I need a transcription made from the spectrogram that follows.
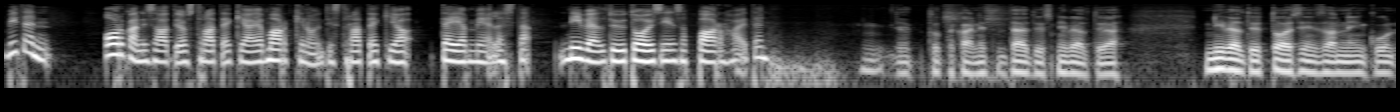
Miten organisaatiostrategia ja markkinointistrategia teidän mielestä niveltyy toisiinsa parhaiten? Ja totta kai niiden täytyisi niveltyä, niveltyä toisiinsa niin kuin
